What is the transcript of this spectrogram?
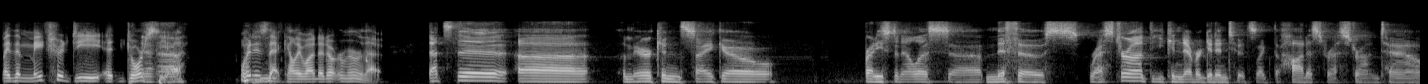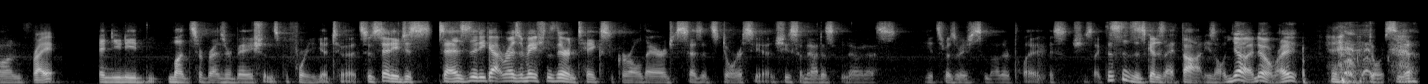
by the maitre d' at Dorsia. Yeah. What is that, Kelly Wand? I don't remember that. That's the uh, American Psycho, Bret Easton Ellis uh, Mythos restaurant that you can never get into. It's like the hottest restaurant in town, Right? And you need months of reservations before you get to it. So instead, he just says that he got reservations there and takes a girl there and just says it's Dorsia, and she somehow doesn't notice. He gets reservations some other place. She's like, "This is as good as I thought." He's all, "Yeah, I know, right?" Dorsia.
